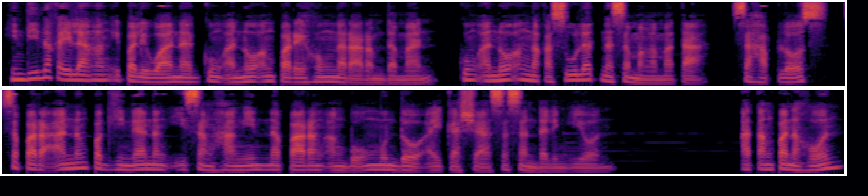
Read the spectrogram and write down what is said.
Hindi na kailangang ipaliwanag kung ano ang parehong nararamdaman, kung ano ang nakasulat na sa mga mata, sa haplos, sa paraan ng paghinga ng isang hangin na parang ang buong mundo ay kasya sa sandaling iyon. At ang panahon,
